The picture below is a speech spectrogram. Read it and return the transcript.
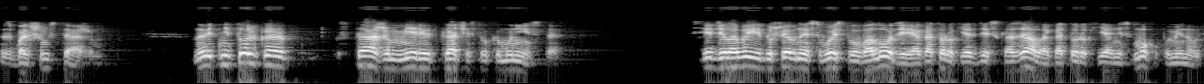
с большим стажем. Но ведь не только стажем меряют качество коммуниста. Все деловые и душевные свойства Володи, о которых я здесь сказал, о которых я не смог упомянуть,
